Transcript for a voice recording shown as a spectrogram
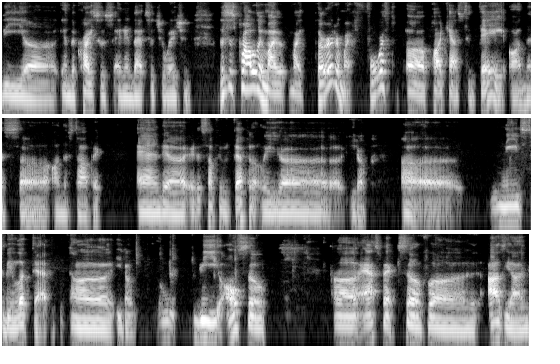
the uh, in the crisis and in that situation. This is probably my my third or my fourth uh, podcast today on this uh, on this topic, and it is something that definitely you know needs to be looked at. You know the also uh, aspects of uh, ASEAN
